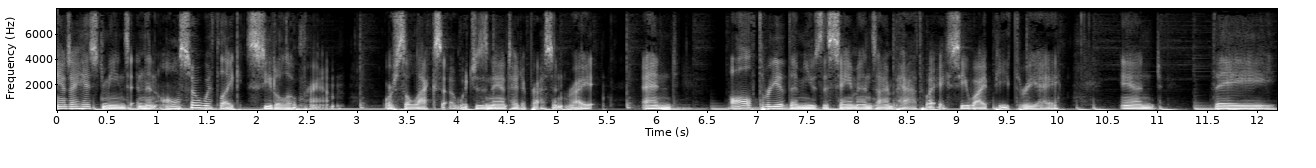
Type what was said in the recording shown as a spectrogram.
antihistamines, and then also with like citalopram or Celexa, which is an antidepressant, right? And all three of them use the same enzyme pathway, CYP3A, and they,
